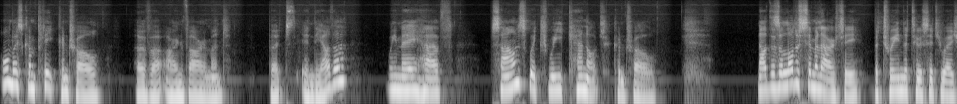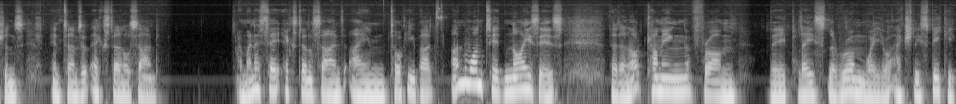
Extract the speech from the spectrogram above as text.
almost complete control over our environment, but in the other, we may have sounds which we cannot control. Now, there's a lot of similarity between the two situations in terms of external sound. And when I say external sound, I'm talking about unwanted noises that are not coming from the place, the room where you're actually speaking.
